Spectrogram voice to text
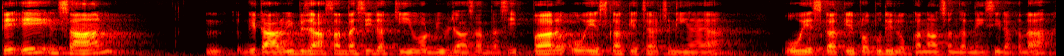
ਤੇ ਇਹ ਇਨਸਾਨ ਗਿਟਾਰ ਵੀ ਵਜਾ ਸਕਦਾ ਸੀ ਜਾਂ ਕੀਬੋਰਡ ਵੀ ਵਜਾ ਸਕਦਾ ਸੀ, ਪਰ ਉਹ ਇਸ ਕਰਕੇ ਚਰਚ ਨਹੀਂ ਆਇਆ। ਉਹ ਇਸ ਕਰਕੇ ਪ੍ਰਭੂ ਦੇ ਲੋਕਾਂ ਨਾਲ ਸੰਗਤ ਨਹੀਂ ਸੀ ਰੱਖਦਾ।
